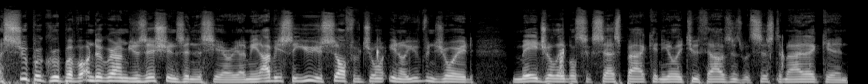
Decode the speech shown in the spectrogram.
a super group of underground musicians in this area. I mean, obviously, you yourself have joined. You know, you've enjoyed major label success back in the early 2000s with Systematic, and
